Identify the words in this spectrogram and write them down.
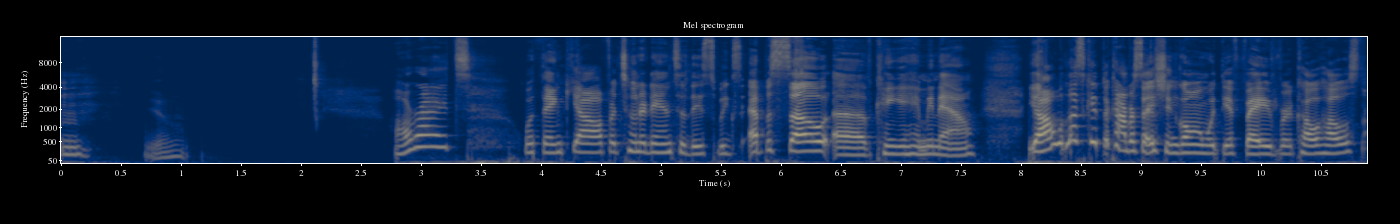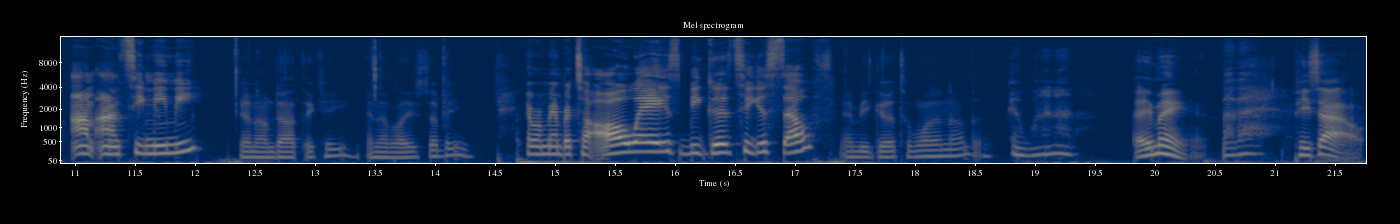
Mm. Yeah. All right. Well, thank y'all for tuning in to this week's episode of Can You Hear Me Now? Y'all, well, let's get the conversation going with your favorite co host. I'm Auntie Mimi. And I'm Dr. Key, and a place to be. And remember to always be good to yourself and be good to one another. And one another. Amen. Bye bye. Peace out.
